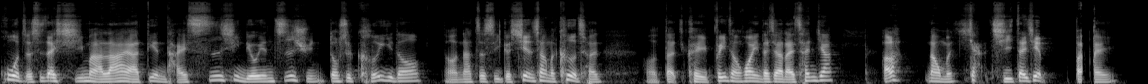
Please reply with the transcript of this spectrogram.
或者是在喜马拉雅电台私信留言咨询都是可以的哦。啊，那这是一个线上的课程哦，大可以非常欢迎大家来参加。好了，那我们下期再见，拜拜。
